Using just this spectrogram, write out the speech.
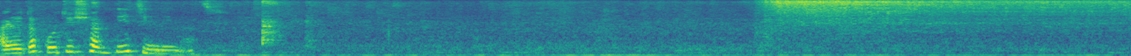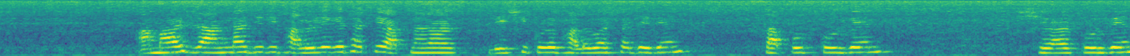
আর এটা কচুর শাক দিয়ে চিংড়ি মাছ। আমার রান্না যদি ভালো লেগে থাকে, আপনারা বেশি করে ভালোবাসা দেবেন সাপোর্ট করবেন শেয়ার করবেন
